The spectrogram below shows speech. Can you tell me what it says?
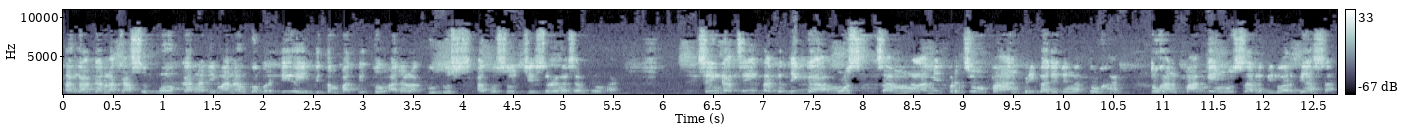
tanggalkanlah kasutmu karena di mana engkau berdiri di tempat itu adalah kudus atau suci. Saudara kasih Tuhan. Singkat cerita ketika Musa mengalami perjumpaan pribadi dengan Tuhan Tuhan pakai Musa lebih luar biasa.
